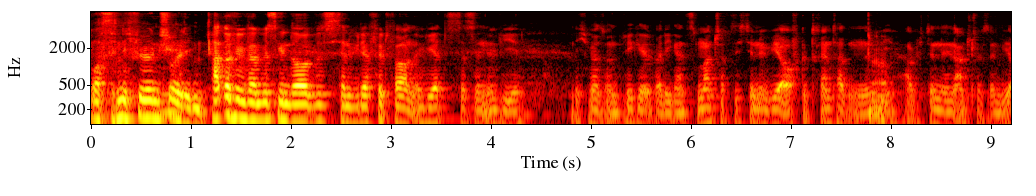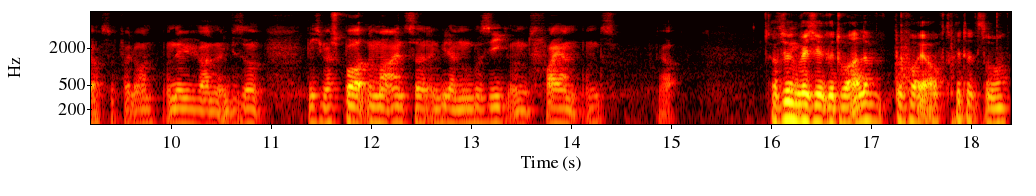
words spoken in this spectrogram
Brauchst dich nicht für entschuldigen. Hat auf jeden Fall ein bisschen gedauert, bis ich dann wieder fit war und irgendwie hat sich das dann irgendwie nicht mehr so entwickelt, weil die ganze Mannschaft sich dann irgendwie aufgetrennt hat und irgendwie habe ich dann den Anschluss irgendwie auch so verloren. Und irgendwie war dann irgendwie so nicht mehr Sport Nummer eins, sondern irgendwie dann Musik und Feiern und Habt ihr irgendwelche Rituale, bevor ihr auftretet? So,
